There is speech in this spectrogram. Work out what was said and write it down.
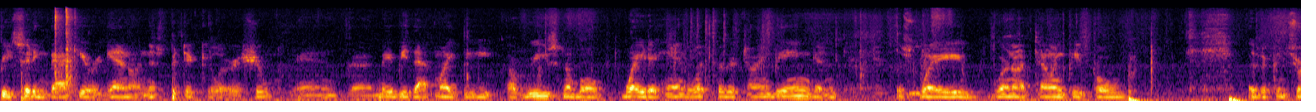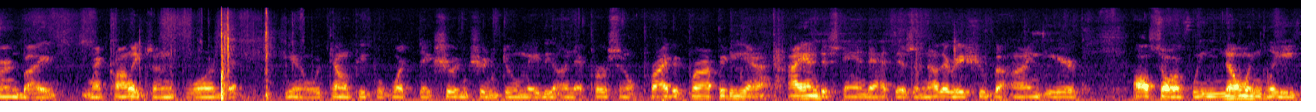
be sitting back here again on this particular issue, and uh, maybe that might be a reasonable way to handle it for the time being, and this way, we're not telling people, as a concern by my colleagues on the board, that, you know, we're telling people what they should and shouldn't do, maybe on their personal private property, and I I understand that, there's another issue behind here. Also, if we knowingly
